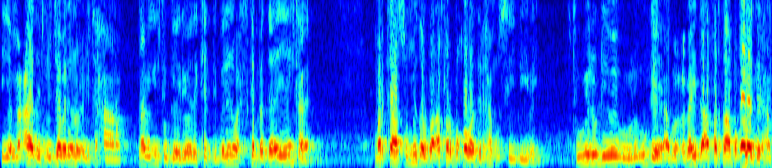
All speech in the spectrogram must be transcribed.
iyo macaad ibnu jabal inuu imtixaano. Nabiga intuu geeriyooday kadib bal inu wax iska bedelay in kale. Markaasuu mid walba afar boqol dirham u sii dhiibay. Intuu wiil buu ugeey abu cubayda afartaa boqol dirham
